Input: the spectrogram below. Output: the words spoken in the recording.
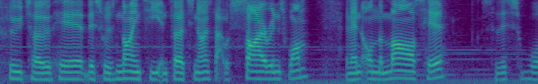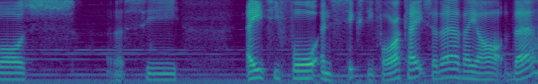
Pluto here, this was 90 and 39. So that was Siren's one. And then on the Mars here, so this was, let's see, 84 and 64. Okay, so there they are there,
